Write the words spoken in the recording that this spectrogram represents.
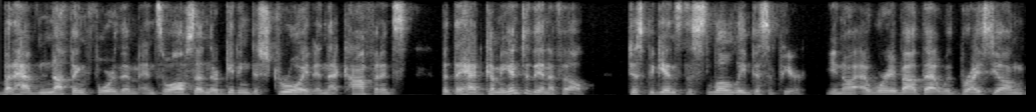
but have nothing for them. And so all of a sudden they're getting destroyed, and that confidence that they had coming into the NFL just begins to slowly disappear. You know, I worry about that with Bryce Young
